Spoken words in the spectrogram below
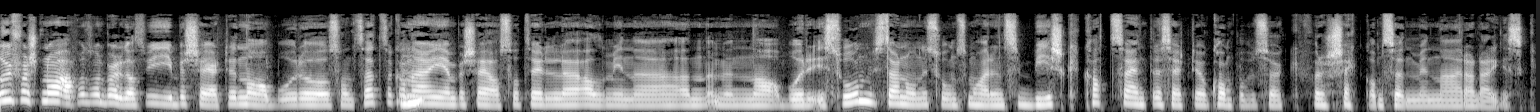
Når vi først nå er på en sånn bølge at vi gir beskjeder til naboer, og sånn sett, så kan mm. jeg gi en beskjed også til alle mine naboer i Son. Hvis det er noen i Son som har en sibirsk katt, så er jeg interessert i å komme på besøk for å sjekke om sønnen min er allergisk.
